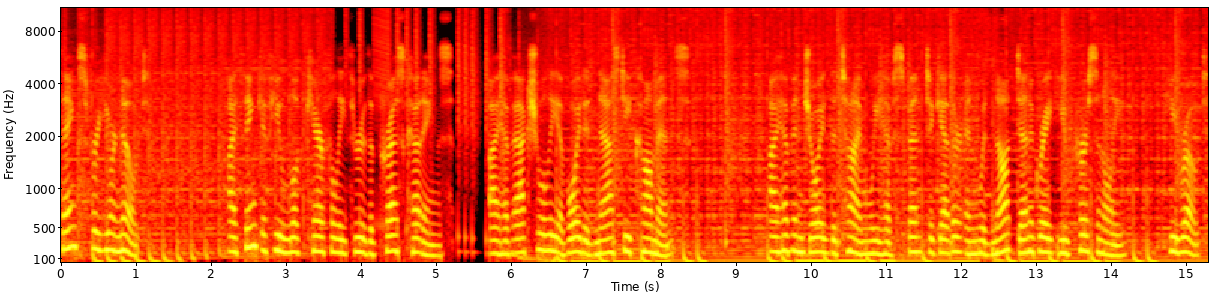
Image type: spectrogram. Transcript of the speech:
Thanks for your note. I think if you look carefully through the press cuttings, I have actually avoided nasty comments. I have enjoyed the time we have spent together and would not denigrate you personally, he wrote.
